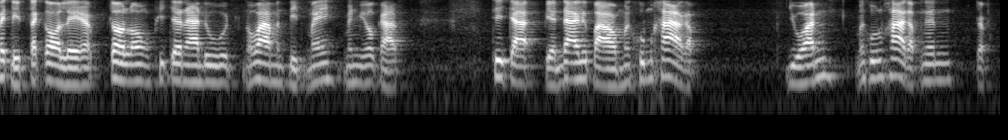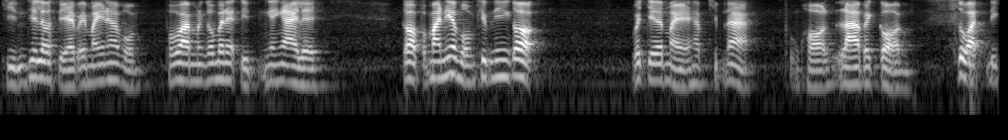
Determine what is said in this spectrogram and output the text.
ไม่ติดสักก้อนเลยครับ ก็ลองพิจารณาดูนะว่ามันติดไหมมันมีโอกาส ที่จะเปลี่ยนได้หรือเปล่า มันคุ้มค่ากับหยวนมันคุ้มค่ากับเงินกับหินที่เราเสียไปไหมนะครับผม เพราะว่ามันก็ไม่ได้ติดง่าย ๆเลย ก็ประมาณนี้ผมคลิปนี้ก็ไว้เจอกันใหม่นะครับ คลิปหน้า ผมขอลาไปก่อน สวัสดี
